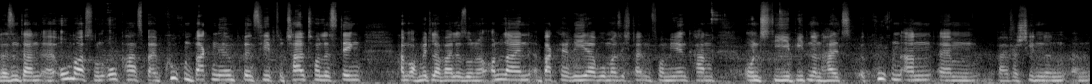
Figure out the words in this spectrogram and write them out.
da sind dann äh, Omas und Opas beim Kuchenbacken im Prinzip, total tolles Ding. Haben auch mittlerweile so eine Online-Backeria, wo man sich dann informieren kann. Und die bieten dann halt Kuchen an ähm, bei verschiedenen ähm,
